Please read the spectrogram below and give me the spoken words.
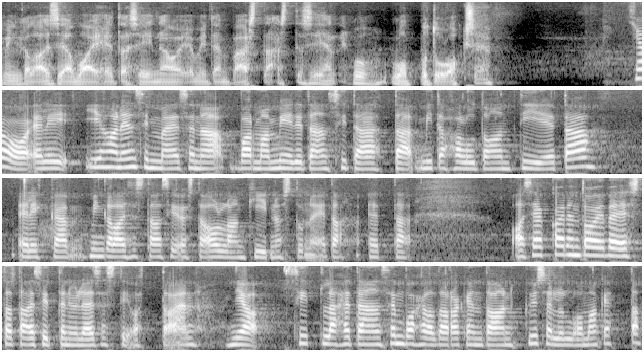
Minkälaisia vaiheita siinä on ja miten päästään sitten siihen niin lopputulokseen? Joo, eli ihan ensimmäisenä varmaan mietitään sitä, että mitä halutaan tietää, eli minkälaisista asioista ollaan kiinnostuneita, että asiakkaiden toiveista tai sitten yleisesti ottaen. Ja sitten lähdetään sen pohjalta rakentamaan kyselylomaketta.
